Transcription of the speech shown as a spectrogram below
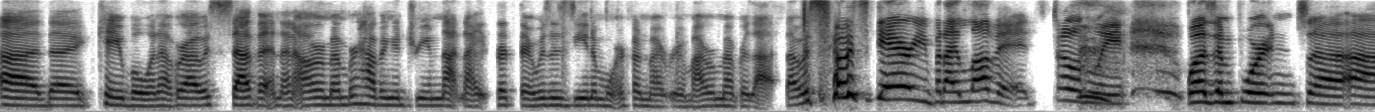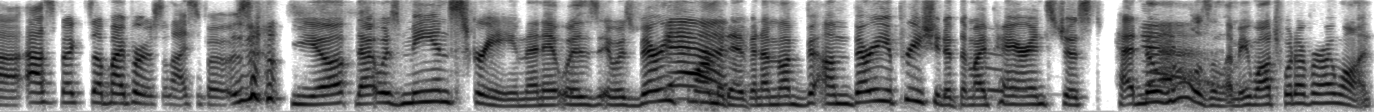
uh, the cable whenever I was seven, and I remember having a dream that night that there was a xenomorph in my room. I remember that. That was so scary, but I love it. It totally was important uh, aspects of my person, I suppose. yep, that was me and Scream, and it was it was very yeah. formative, and I'm, I'm I'm very appreciative that my parents just had no yeah. rules and let me watch whatever I want.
